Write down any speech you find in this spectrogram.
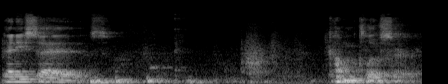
Then he says, Come closer.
